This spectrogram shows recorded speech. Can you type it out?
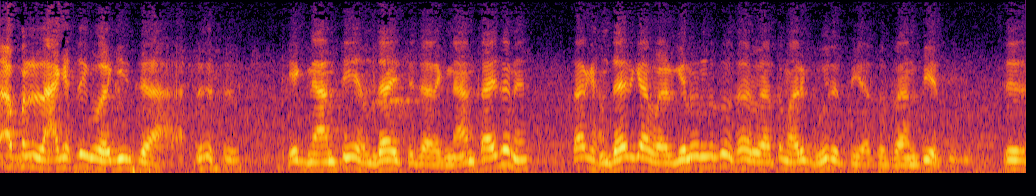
આપણને લાગે છે કે વળગી છે. એ જ્ઞાનથી સમજાય છે જયારે જ્ઞાન થાય છે ને ત્યારે કે સમજાય છે કે આ વળગેલું નતું સારું આ તો મારી ભૂલ હતી આ તો ભ્રાંતિ હતી ને?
